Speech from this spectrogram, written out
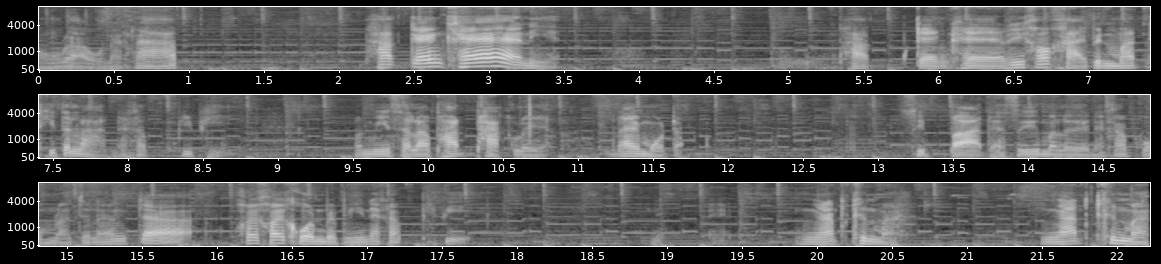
ของเรานะครับ ผักแกงแค่เนี่ยผักแกงแคที่เขาขายเป็นมัดที่ตลาดนะครับ พี่พีมันมีสารพัดผักเลยอะได้หมดอะสิบบาทนะซื้อมาเลยนะครับ ผมหลังจากนั้นจะค่อยๆคนแบบนี้นะครับ พี่พี่งัดขึ้นมา งัดขึ้นมา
